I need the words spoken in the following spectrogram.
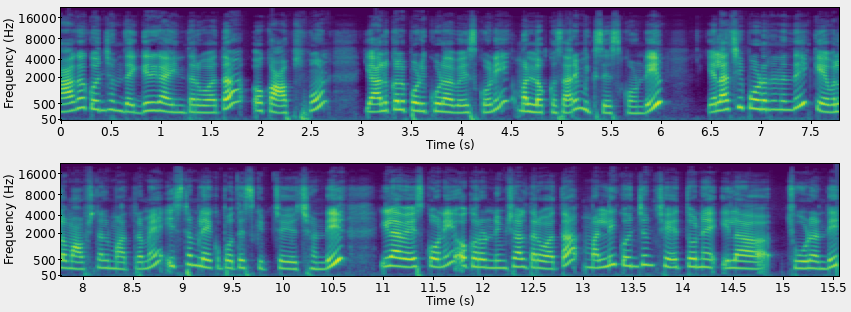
బాగా కొంచెం దగ్గరగా అయిన తర్వాత ఒక హాఫ్ స్పూన్ యాలకుల పొడి కూడా వేసుకొని మళ్ళీ ఒక్కసారి మిక్స్ చేసుకోండి. ఎలాచీ పౌడర్ అనేది కేవలం ఆప్షనల్ మాత్రమే. ఇష్టం లేకపోతే స్కిప్ చేయొచ్చండి. ఇలా వేసుకొని ఒక రెండు నిమిషాల తర్వాత మళ్ళీ కొంచెం చేత్తోనే ఇలా చూడండి.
